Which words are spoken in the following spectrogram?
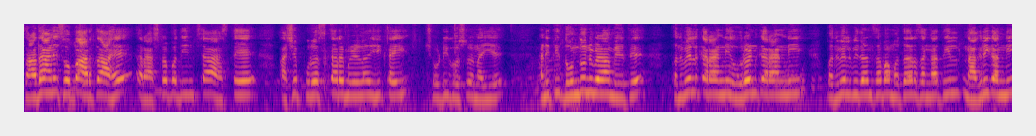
साधा आणि सोपा अर्थ आहे राष्ट्रपतींच्या हस्ते असे पुरस्कार मिळणं ही काही छोटी गोष्ट नाही आहे आणि ती दोन दोन वेळा मिळते. पनवेलकरांनी उरणकरांनी पनवेल विधानसभा मतदारसंघातील नागरिकांनी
